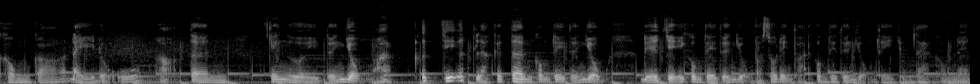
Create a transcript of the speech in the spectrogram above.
không có đầy đủ họ tên cái người tuyển dụng hoặc ít chí ít là cái tên công ty tuyển dụng địa chỉ công ty tuyển dụng và số điện thoại công ty tuyển dụng thì chúng ta không nên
